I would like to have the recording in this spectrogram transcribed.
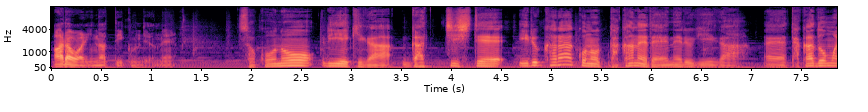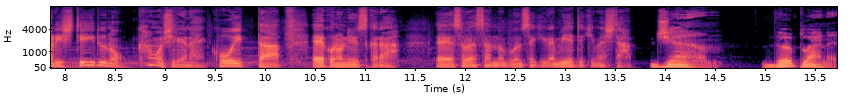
あらわになっていくんだよね。そこの利益が合致しているからこの高値でエネルギーが、えー、高止まりしているのかもしれないこういった、えー、このニュースから、えー、ソヤさんの分析が見えてきました。JAM The Planet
